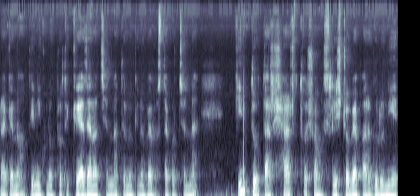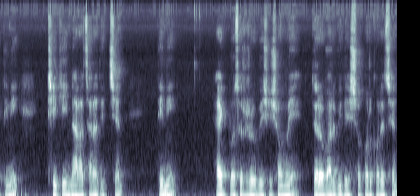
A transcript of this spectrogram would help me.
না কেন, তিনি কোনো প্রতিক্রিয়া জানাচ্ছেন না, তিনি কোনো ব্যবস্থা করছেন না। কিন্তু তার স্বার্থ সংশ্লিষ্ট ব্যাপারগুলো নিয়ে তিনি ঠিকই নাড়াচাড়া দিচ্ছেন। তিনি এক বছরেরও বেশি সময়ে তেরোবার বিদেশ সফর করেছেন।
